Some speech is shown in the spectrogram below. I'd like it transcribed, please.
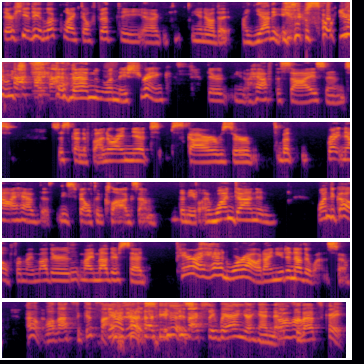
They're they look like they'll fit the uh, you know the a yeti. They're so huge. And then when they shrink they're you know half the size and it's just kind of fun. Or i knit scarves or but right now I have this, these felted clogs on the needle. I have one done and one to go for my mother. My mother said, pair I had wore out. I need another one. So. Oh, well, that's a good sign. Yeah, it is. She's actually wearing your hand knit. Uh-huh. So that's great.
